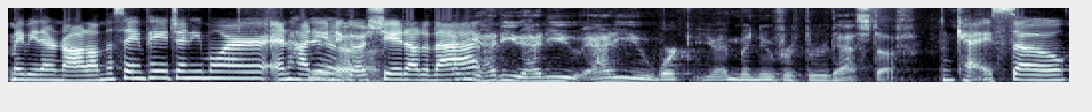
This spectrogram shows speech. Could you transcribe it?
Maybe they're not on the same page anymore, and how do you negotiate out of that? How do you how do you how do you how do you work you maneuver through that stuff? Okay, so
